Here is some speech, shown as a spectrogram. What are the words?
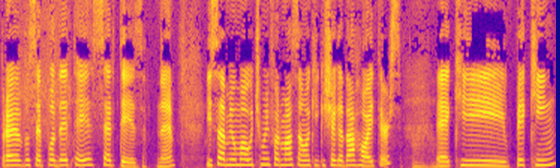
para você poder ter certeza, né? E também uma última informação aqui que chega da Reuters, uhum. é que Pequim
